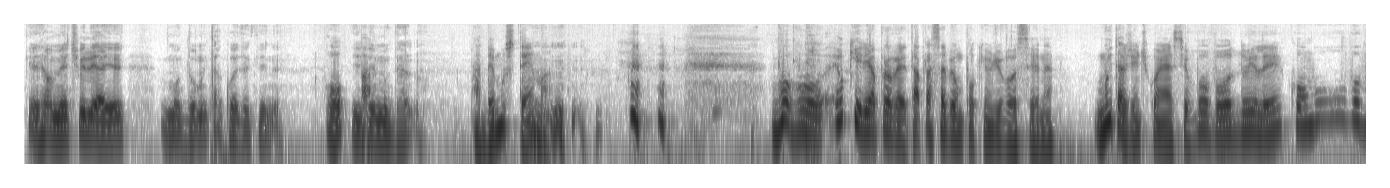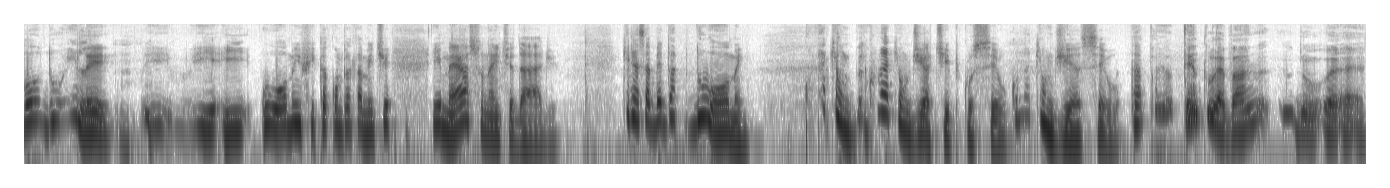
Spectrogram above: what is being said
Porque realmente o Iliaê mudou muita coisa aqui, né? Opa. E vem mudando. Abemos tema. Vovô, eu queria aproveitar para saber um pouquinho de você, né? Muita gente conhece o vovô do Ilê como o vovô do Ilê. E, e, e o homem fica completamente imerso na entidade. Queria saber do, do homem. Como é, que é um, como é que é um dia típico seu? Como é que é um dia seu? Rapaz, eu tento levar no, é,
